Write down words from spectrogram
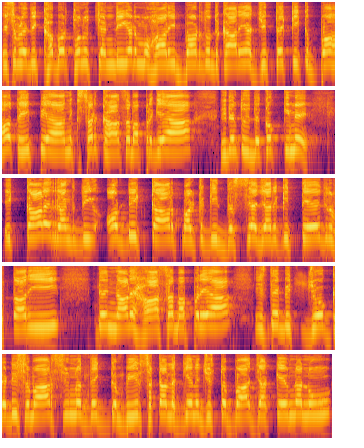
ਇਸ ਵੇਲੇ ਦੀ ਖਬਰ ਤੁਹਾਨੂੰ ਚੰਡੀਗੜ੍ਹ ਮੋਹਾਲੀ ਬਾਰਡਰ ਤੋਂ ਦਿਖਾ ਰਹੇ ਹਾਂ, ਜਿੱਥੇ ਕਿ ਇੱਕ ਬਹੁਤ ਹੀ ਭਿਆਨਕ ਸੜਕ ਹਾਦਸਾ ਵਾਪਰ ਗਿਆ, ਜਿਹਦੇ ਵਿੱਚ ਤੁਸੀਂ ਦੇਖੋ ਕਿਵੇਂ ਇੱਕ ਕਾਲੇ ਰੰਗ ਦੀ ਆਡੀ ਕਾਰ ਪਲਟ ਗਈ। ਦੱਸਿਆ ਜਾ ਰਿਹਾ ਕਿ ਤੇਜ਼ ਰਫ਼ਤਾਰੀ ਦੇ ਨਾਲ ਇਹ ਹਾਦਸਾ ਵਾਪਰਿਆ। ਇਸ ਦੇ ਵਿੱਚ ਜੋ ਗੱਡੀ ਸਵਾਰ ਸੀ, ਉਹਨਾਂ ਦੇ ਗੰਭੀਰ ਸੱਟਾਂ ਲੱਗੀਆਂ ਨੇ, ਜਿਸ ਤੋਂ ਬਾਅਦ ਜਾ ਕੇ ਉਹਨਾਂ ਨੂੰ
